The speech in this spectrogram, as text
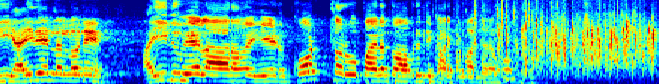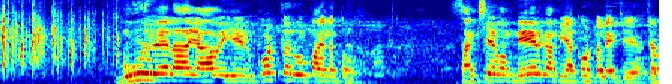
ఈ ఐదేళ్ళలోనే ఐదు వేల అరవై ఏడు కోట్ల రూపాయలతో అభివృద్ధి కార్యక్రమాలు జరగబోతున్నాయి. మూడు వేల యాభై ఏడు కోట్ల రూపాయలతో సంక్షేమం నేరుగా మీ అకౌంట్లలో జమ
